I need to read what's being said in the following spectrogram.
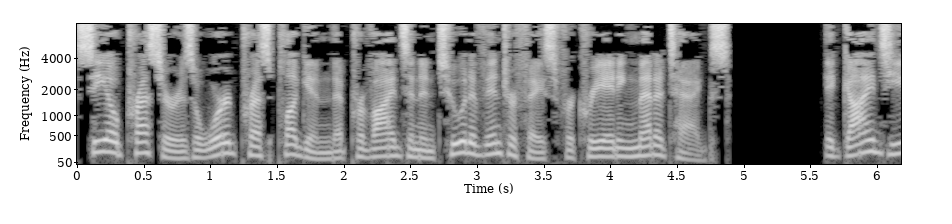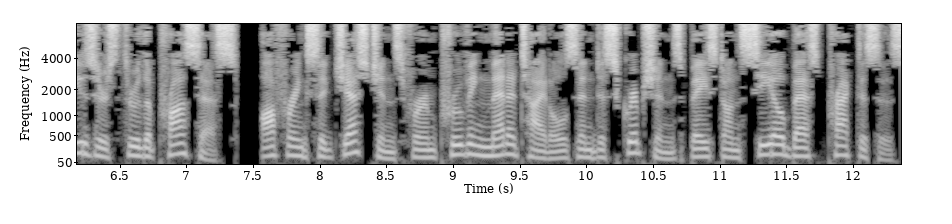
SEOPressor is a WordPress plugin that provides an intuitive interface for creating meta tags. It guides users through the process, offering suggestions for improving meta titles and descriptions based on SEO best practices.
